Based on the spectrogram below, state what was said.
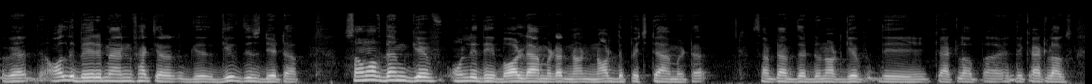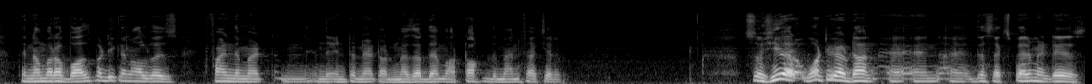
where all the bearing manufacturer give, give this data. Some of them give only the ball diameter not, not the pitch diameter. Sometimes they do not give the catalog uh, in the catalogs the number of balls, but you can always find them at in the internet or measure them or talk to the manufacturer. So, here what we have done in uh, this experiment is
